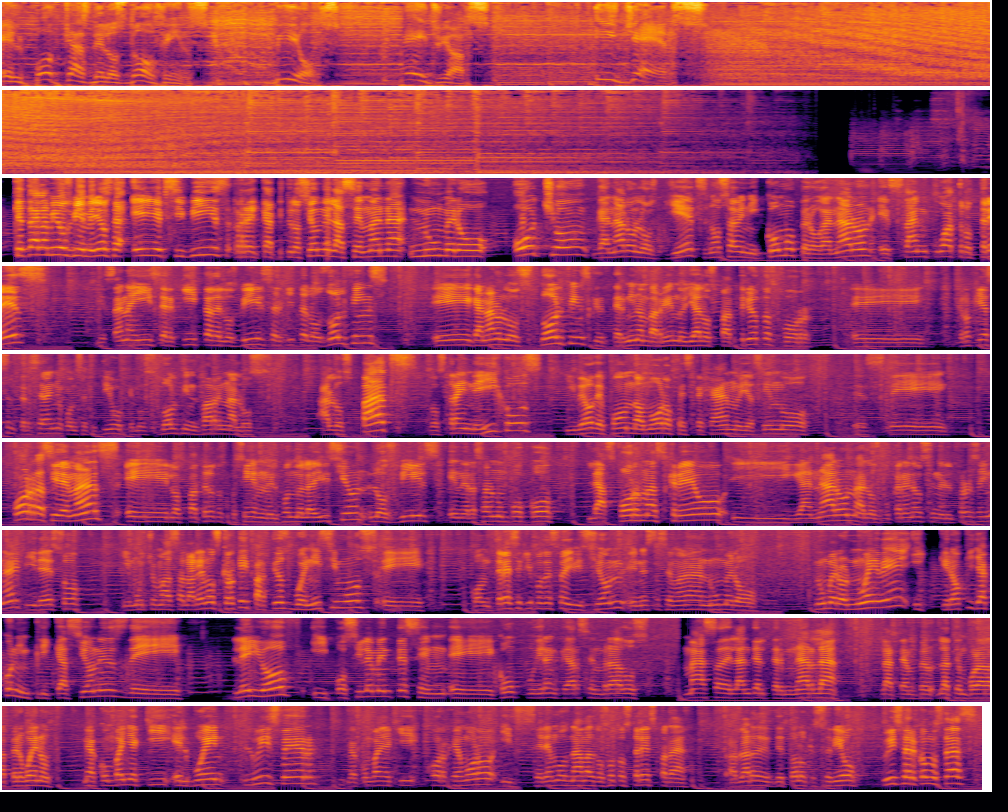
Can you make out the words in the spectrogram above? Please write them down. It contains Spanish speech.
el podcast de los Dolphins, Bills, Patriots y Jets. ¿Qué tal amigos? Bienvenidos a AFC Beast, recapitulación de la semana número 8 ganaron los Jets, no saben ni cómo, pero ganaron, están 4-3 y están ahí cerquita de los Bills, cerquita de los Dolphins. Eh, ganaron los Dolphins que terminan barriendo ya los Patriotas por, eh, creo que ya es el tercer año consecutivo que los Dolphins barren a los, a los Pats, los traen de hijos y veo de fondo a Moro festejando y haciendo este porras y demás. Eh, los Patriotas pues siguen en el fondo de la división. Los Bills enderzaron un poco las formas, creo, y ganaron a los Bucaneros en el Thursday Night. Y de eso y mucho más hablaremos. Creo que hay partidos buenísimos eh, con tres equipos de esta división en esta semana número, número 9. Y creo que ya con implicaciones de playoff y posiblemente se, eh, cómo pudieran quedar sembrados más adelante al terminar la, la, temporada. Pero bueno, me acompaña aquí el buen Luis Fer, me acompaña aquí Jorge Moro y seremos nada más nosotros tres para, hablar de, todo lo que sucedió. Luis Fer, ¿cómo estás?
